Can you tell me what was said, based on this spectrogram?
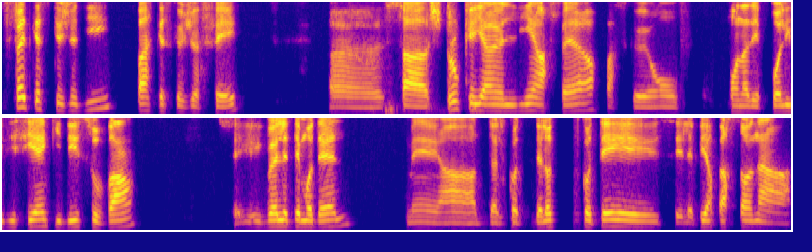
faites qu'est-ce que je dis, pas qu'est-ce que je fais. Euh, ça, je trouve qu'il y a un lien à faire parce qu'on on a des politiciens qui disent souvent ils veulent des modèles, mais de l'autre côté, c'est les pires personnes à,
